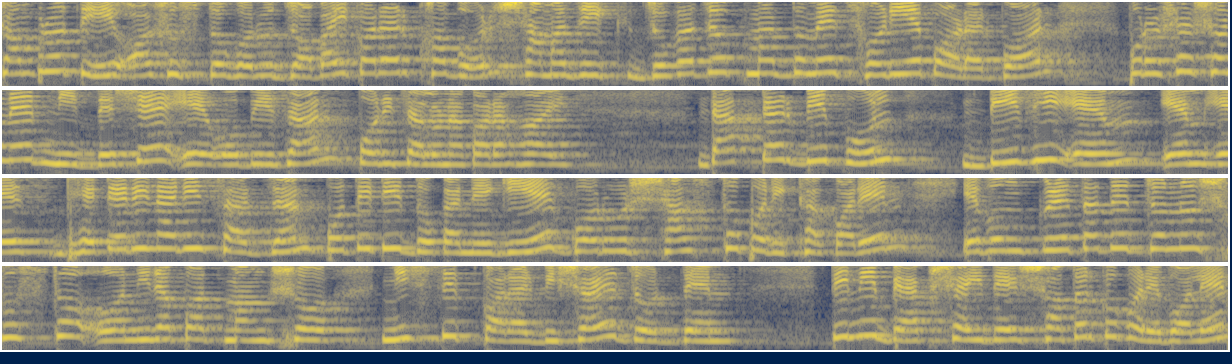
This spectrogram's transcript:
সম্প্রতি অসুস্থ গরু জবাই করার খবর সামাজিক যোগাযোগ মাধ্যমে ছড়িয়ে পড়ার পর প্রশাসনের নির্দেশে এ অভিযান পরিচালনা করা হয়। Doctor Bipul DVM M S veterinary surgeon প্রতিটি দোকানে গিয়ে গরুর স্বাস্থ্য পরীক্ষা করেন এবং ক্রেতাদের জন্য সুস্থ ও নিরাপদ মাংস নিশ্চিত করার বিষয়ে জোর দেন। তিনি ব্যবসায়ীদের সতর্ক করে বলেন,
